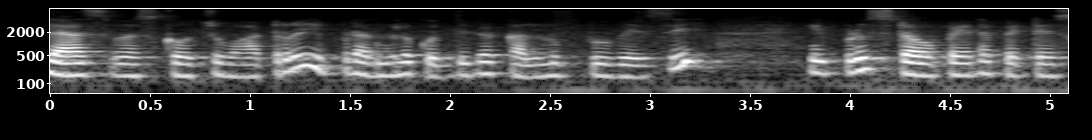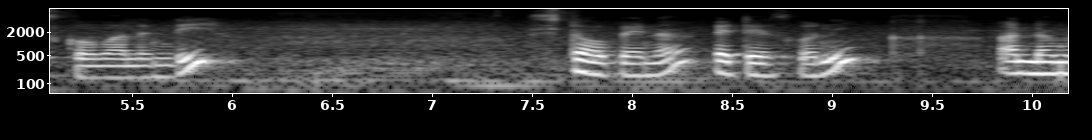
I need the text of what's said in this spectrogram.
గ్లాస్ వేసుకోవచ్చు వాటర్. ఇప్పుడు అందులో కొద్దిగా కల్లుప్పు వేసి ఇప్పుడు స్టవ్ పైన పెట్టేసుకోవాలండి. స్టవ్ పైన పెట్టేసుకొని అన్నం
